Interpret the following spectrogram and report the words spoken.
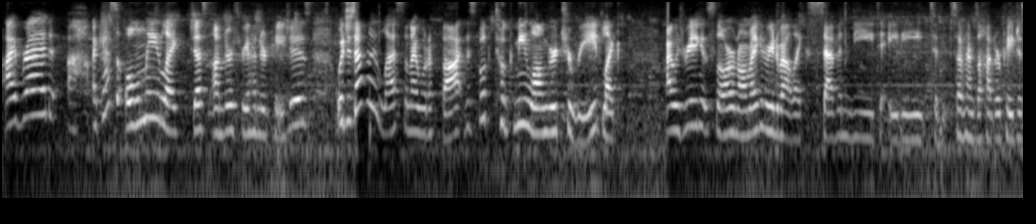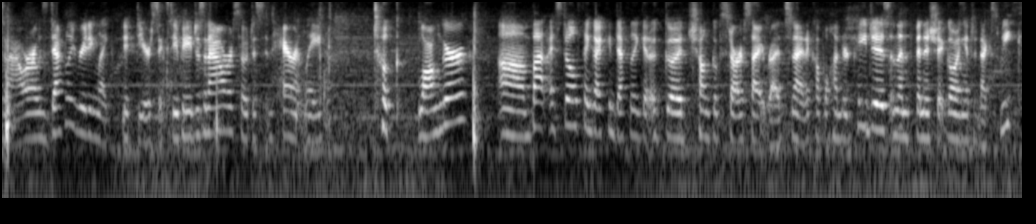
I've read, uh, I guess only like just under 300 pages, which is definitely less than I would have thought. This book took me longer to read. Like, I was reading it slower. Normally I can read about like 70 to 80 to sometimes 100 pages an hour. I was definitely reading like 50 or 60 pages an hour, so it just inherently took longer. Um, but I still think I can definitely get a good chunk of Starsight read tonight, a couple hundred pages, and then finish it going into next week.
